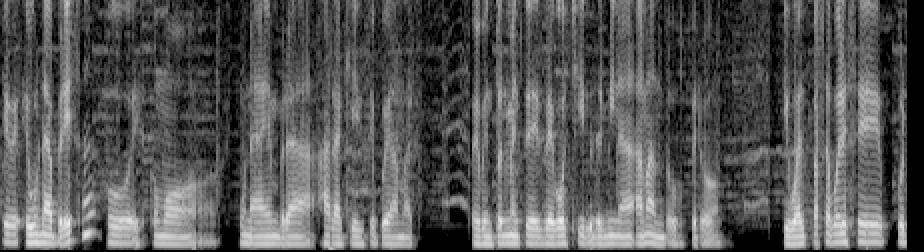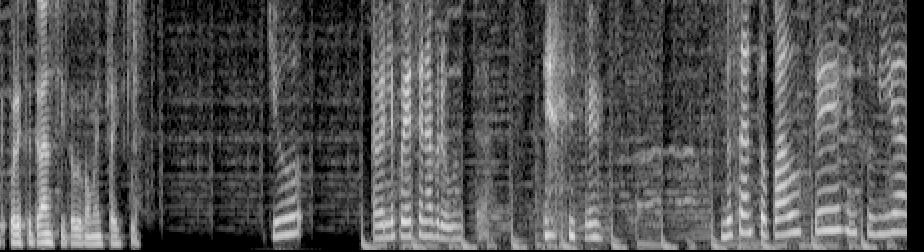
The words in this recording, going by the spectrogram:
¿es una presa o es como una hembra a la que se puede amar? Eventualmente Regochi lo termina amando, pero igual pasa por ese, por, ese tránsito que comentáis tú. Yo, a ver, les voy a hacer una pregunta. ¿No se han topado ustedes en su vida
